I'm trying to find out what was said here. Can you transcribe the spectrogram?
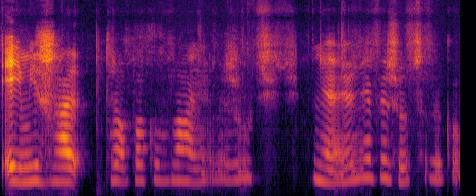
Ej, mi żal to opakowanie wyrzucić. Nie, ja nie wyrzucę tego.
